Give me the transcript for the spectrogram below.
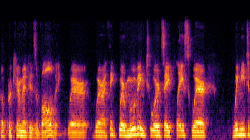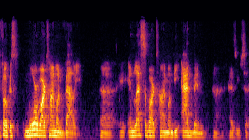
of procurement is evolving, where where I think we're moving towards a place where we need to focus more of our time on value uh, and less of our time on the admin, uh, as you said.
